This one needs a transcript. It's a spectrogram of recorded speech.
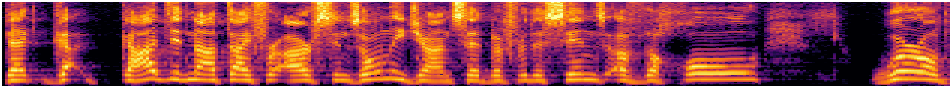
That God, God did not die for our sins only, John said, but for the sins of the whole world,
